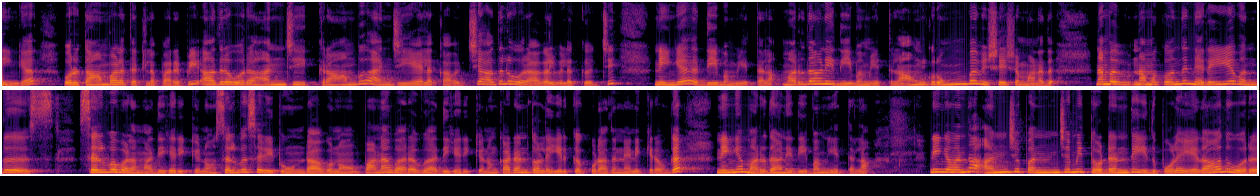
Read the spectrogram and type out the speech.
நீங்கள் ஒரு தாம்பாளத்தட்டில் பரப்பி அதில் ஒரு அஞ்சு கிராம்பு அஞ்சு ஏலக்காய் வச்சு அதில் ஒரு அகல் விளக்கு வச்சு நீங்கள் தீபம் ஏற்றலாம் மருதாணி தீபம் ஏற்றலாம் அவங்களுக்கு ரொம்ப விசேஷமானது. நம்ம நமக்கு வந்து நிறைய வந்து செல்வ வளம் அதிகரிக்கணும் செல்வ செழிப்பு உண்டாகணும் பண வரவு அதிகரிக்கணும் கடன் தொல்லை இருக்கக்கூடாதுன்னு நினைக்கிறவங்க நீங்கள் மருதாணி தீபம் ஏற்றலாம் நீங்கள் வந்து அஞ்சு பஞ்சமி தொடர்ந்து இது போல் ஏதாவது ஒரு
